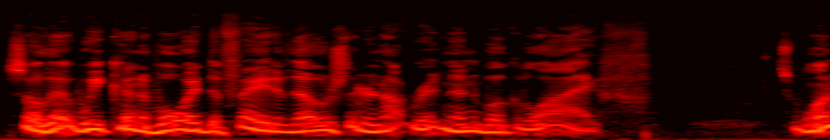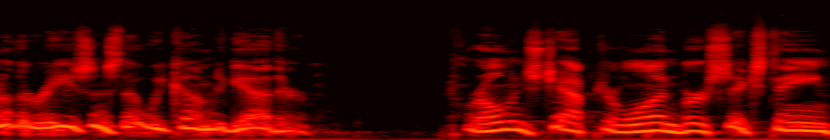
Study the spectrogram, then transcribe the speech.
so that we can avoid the fate of those that are not written in the book of life. It's one of the reasons that we come together. Romans chapter 1, verse 16,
